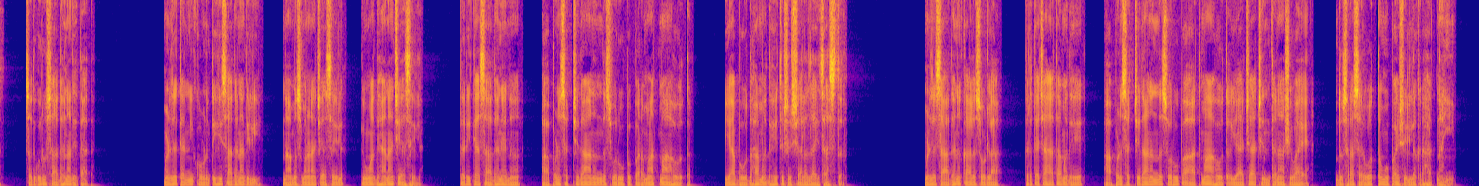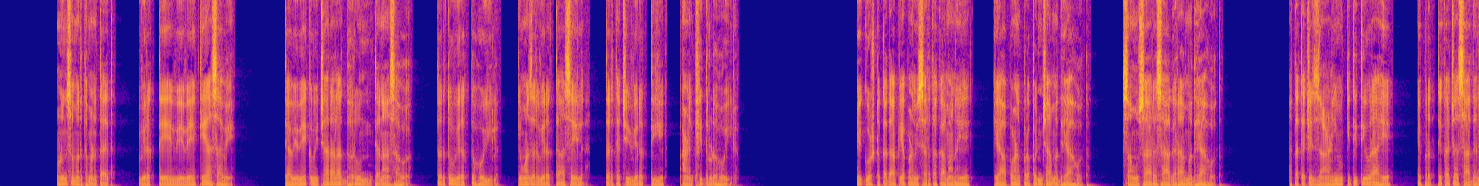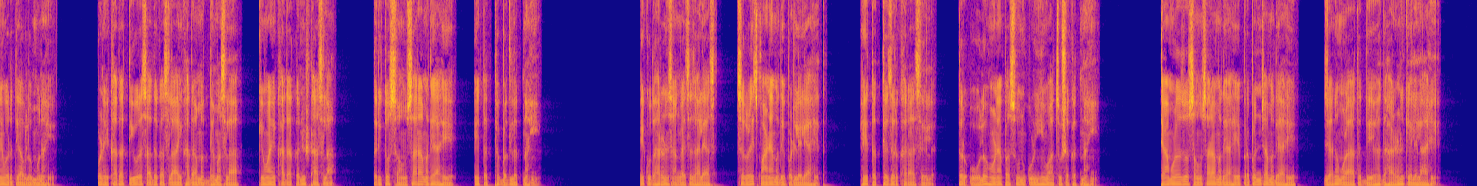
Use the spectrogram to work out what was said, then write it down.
सद्गुरू साधना देतात. म्हणजे त्यांनी कोणतीही साधना दिली नामस्मरणाची असेल किंवा ध्यानाची असेल तरी त्या साधनेनं आपण सच्चिदानंद स्वरूप परमात्मा आहोत या बोधामध्येच शिष्याला जायचं असतं. म्हणजे साधन काल सोडला तर त्याच्या हातामध्ये आपण सच्चिदानंद स्वरूप आत्मा आहोत याच्या चिंतनाशिवाय दुसरा सर्वोत्तम उपाय शिल्लक राहत नाही. म्हणून समर्थ म्हणतायत विरक्ते विवेके असावे. त्या विवेक विचाराला धरून त्यांना असावं. तर तो विरक्त होईल. किंवा जर विरक्त असेल तर त्याची विरक्ती आणखी दृढ होईल. एक गोष्ट कदापि आपण विसरता कामा नये की आपण प्रपंचामध्ये आहोत. संसार सागरामध्ये आहोत. आता त्याची जाणीव किती तीव्र आहे हे प्रत्येकाच्या साधनेवरती अवलंबून आहे. पण एखादा तीव्र साधक असला एखादा मध्यम असला किंवा एखादा कनिष्ठ असला तरी तो संसारामध्ये आहे हे तथ्य बदलत नाही. एक उदाहरण सांगायचं झाल्यास सगळेच पाण्यामध्ये पडलेले आहेत. हे तथ्य जर खरं असेल तर ओलं होण्यापासून कुणीही वाचू शकत नाही. त्यामुळं जो संसारामध्ये आहे प्रपंचामध्ये आहे ज्यानं मुळात देह धारण केलेला आहे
